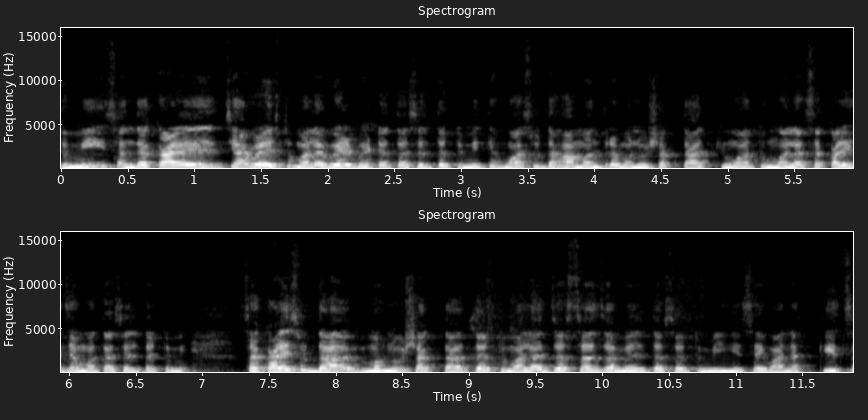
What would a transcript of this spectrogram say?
तुम्ही संध्याकाळच्या वेळेस तुम्हाला वेळ भेटत असेल तर तुम्ही तेव्हा सुद्धा हा मंत्र म्हणू शकतात. किंवा तुम्हाला सकाळी जमत असेल तर तुम्ही सकाळी सुद्धा म्हणू शकता तर तुम्हाला जसं जमेल तसं तुम्ही ही सेवा नक्कीच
